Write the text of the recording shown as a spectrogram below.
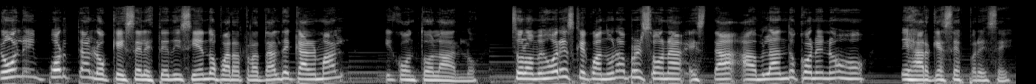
no le importa lo que se le esté diciendo para tratar de calmar y controlarlo. lo mejor es que cuando una persona está hablando con enojo, dejar que se exprese.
